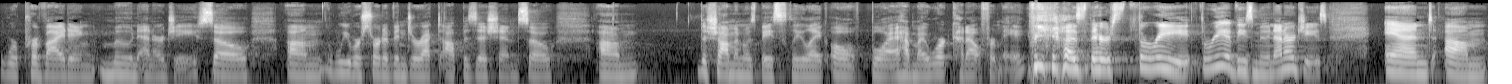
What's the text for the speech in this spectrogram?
were providing moon energy. So um, we were sort of in direct opposition. So um, the shaman was basically like, "Oh boy, I have my work cut out for me because there's three three of these moon energies," and um,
